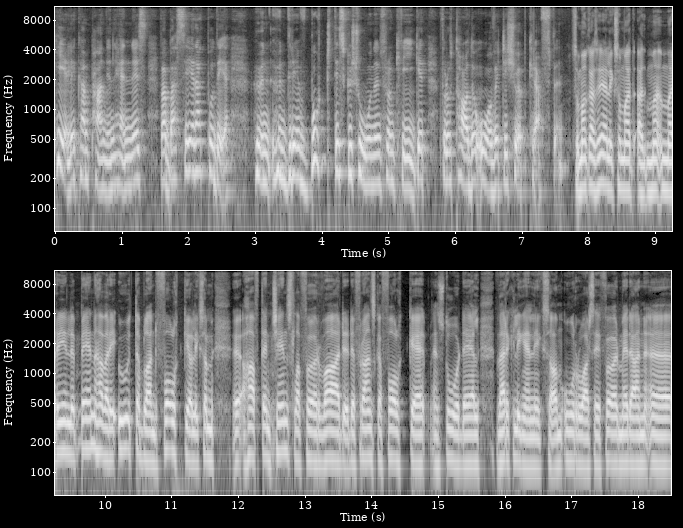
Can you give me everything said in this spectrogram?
hela kampanjen hennes var baserad på det. Hon, hon drev bort diskussionen från kriget för att ta det över till köpkraften. Så man kan säga liksom att, att Marine Le Pen har varit ute bland folket och liksom, äh, haft en känsla för vad det franska folket, en stor del, verkligen liksom oroar sig för medan äh,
